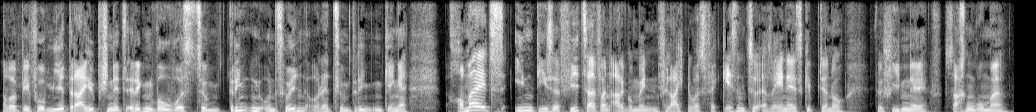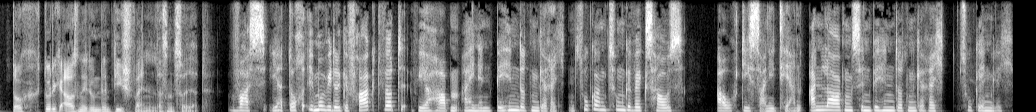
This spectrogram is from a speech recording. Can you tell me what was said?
Aber bevor wir drei Hübschen jetzt irgendwo was zum Trinken uns holen oder zum Trinken gängen, haben wir jetzt in dieser Vielzahl von Argumenten vielleicht noch was vergessen zu erwähnen. Es gibt ja noch verschiedene Sachen, wo man doch durchaus nicht unter den Tisch fallen lassen soll. Was ja doch immer wieder gefragt wird, wir haben einen behindertengerechten Zugang zum Gewächshaus. Auch die sanitären Anlagen sind behindertengerecht zugänglich.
